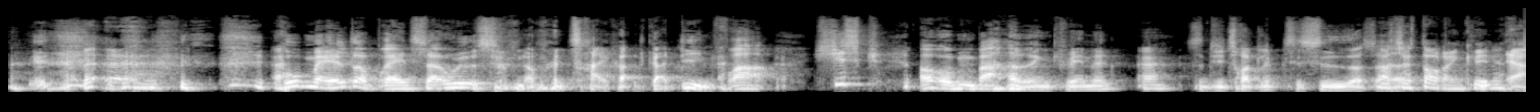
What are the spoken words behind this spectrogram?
Gruppen af ældre bredte sig ud, som når man trækker et gardin fra, shisk, og åbenbarede en kvinde. Ja. Så de trådte lidt til side, og så, Og så står der en kvinde. Ja,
